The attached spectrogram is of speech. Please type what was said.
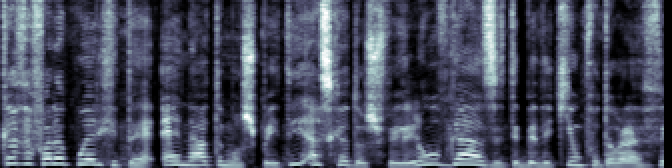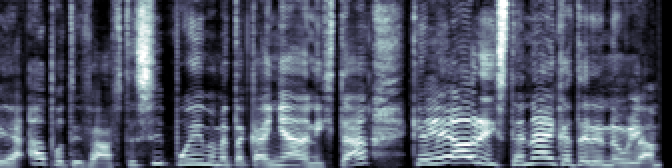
Κάθε φορά που έρχεται ένα άτομο σπίτι, ασχέτως φίλου, βγάζει την παιδική μου φωτογραφία από τη βάφτιση που είμαι με τα κανιά ανοιχτά και λέει: Ορίστε, να η Κατερινούλα.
